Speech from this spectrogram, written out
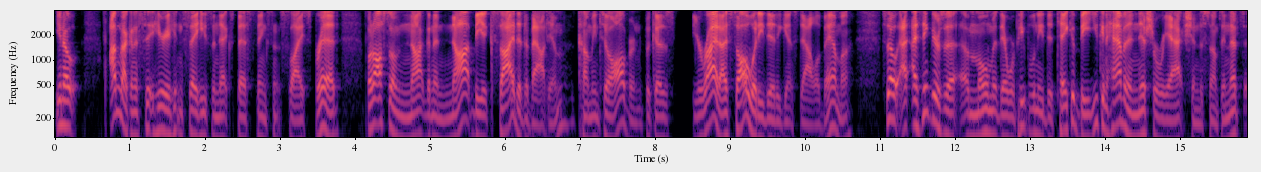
you know, I'm not going to sit here and say he's the next best thing since sliced bread, but also I'm not going to not be excited about him coming to Auburn because you're right. I saw what he did against Alabama. So I, I think there's a, a, moment there where people need to take a beat. You can have an initial reaction to something. That's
